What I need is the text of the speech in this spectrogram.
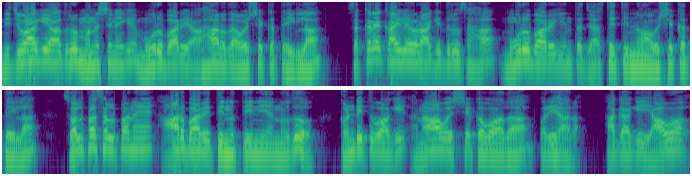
ನಿಜವಾಗಿ ಆದರೂ ಮನುಷ್ಯನಿಗೆ ಮೂರು ಬಾರಿ ಆಹಾರದ ಅವಶ್ಯಕತೆ ಇಲ್ಲ. ಸಕ್ಕರೆ ಕಾಯಿಲೆಯವರಾಗಿದ್ದರೂ ಸಹ ಮೂರು ಬಾರಿಗಿಂತ ಜಾಸ್ತಿ ತಿನ್ನುವ ಅವಶ್ಯಕತೆ ಇಲ್ಲ. ಸ್ವಲ್ಪ ಸ್ವಲ್ಪನೇ ಆರು ಬಾರಿ ತಿನ್ನುತ್ತೀನಿ ಅನ್ನೋದು ಖಂಡಿತವಾಗಿ ಅನಾವಶ್ಯಕವಾದ ಪರಿಹಾರ. ಹಾಗಾಗಿ ಯಾವ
